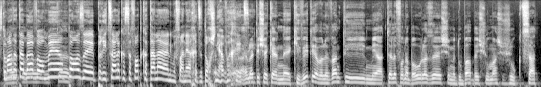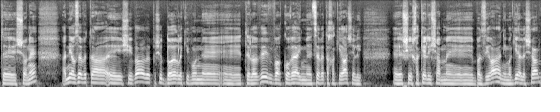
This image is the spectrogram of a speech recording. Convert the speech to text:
זאת אומרת, אתה בא ואומר, כן. פה זה פריצה לכספות קטן, אני מפענח את זה תוך שנייה וחצי. האמת היא שכן, אה, קיוויתי, אבל הבנתי מהטלפון הבהול הזה שמדובר באיזשהו משהו שהוא קצת אה, שונה. אני עוזב את הישיבה ופשוט דוהר לכיוון תל אביב, כבר קובע עם צוות החקירה שלי שיחכה לי שם בזירה, אני מגיע לשם.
